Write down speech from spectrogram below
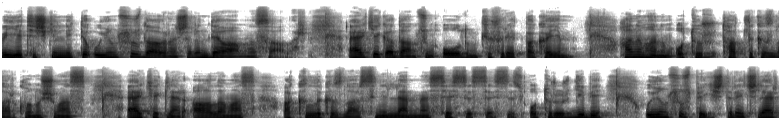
ve yetişkinlikte uyumsuz davranışların devamını sağlar. Erkek adamsın oğlum küfür et bakayım. Hanım hanım otur tatlı kızlar konuşmaz. Erkekler ağlamaz. Akıllı kızlar sinirlenmez, sessiz sessiz oturur gibi uyumsuz pekiştireçler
